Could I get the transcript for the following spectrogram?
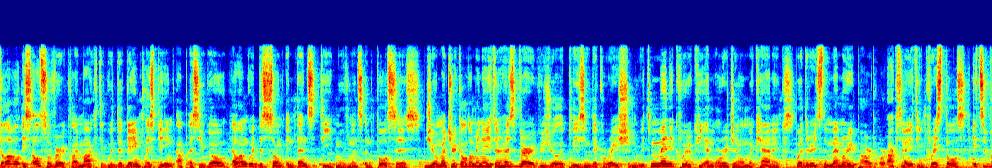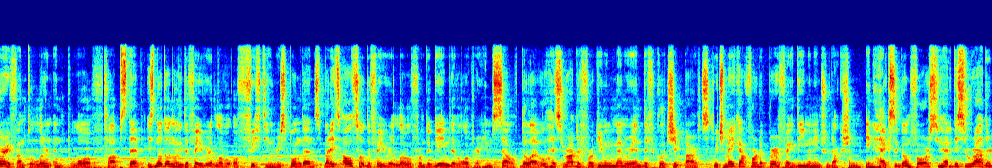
The level is also very climactic with the gameplay speeding up as you go, along with the song intensity, movements and pulses. Geometrical Dominator has very visually pleasing decoration with many quirky and original mechanics. Whether it's the memory part or activating crystals, it's very fun to learn and pull off. Clubstep is not only the favorite level of 15 respondents, but it's also the favorite level from the game developer himself. The level has rather forgiving memory and difficult chip parts, which make up for the perfect demon introduction. In Hexagon Force you have this rather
